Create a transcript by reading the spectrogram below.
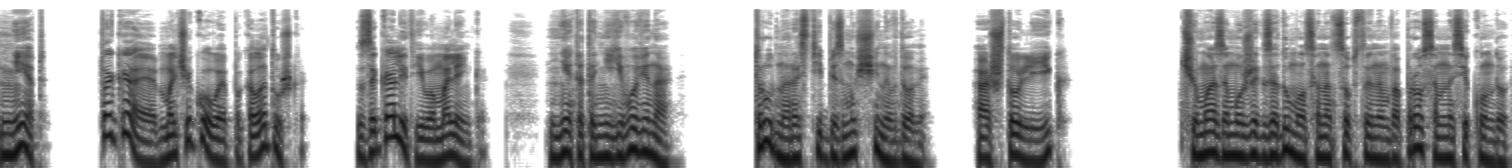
Нет. Такая мальчуковая поколотушка. Закалит его маленько. Нет, это не его вина. Трудно расти без мужчины в доме. А что Лик? Чумазый мужик задумался над собственным вопросом на секунду,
